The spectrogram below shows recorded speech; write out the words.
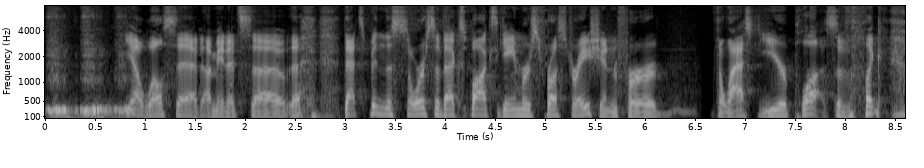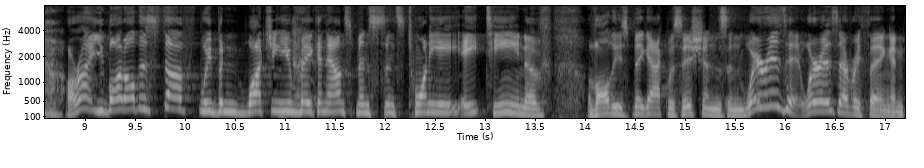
Yeah, well said. I mean, it's uh, that's been the source of Xbox gamers' frustration for the last year plus of like, all right, you bought all this stuff. We've been watching you make announcements since 2018 of of all these big acquisitions, and where is it? Where is everything? And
